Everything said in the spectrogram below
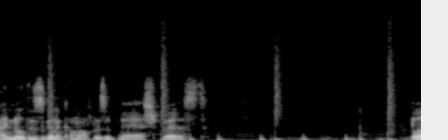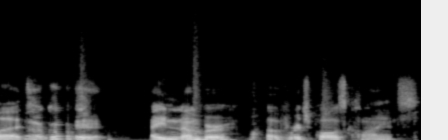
I know this is going to come off as a bash fest. But no, go ahead. a number of Rich Paul's clients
